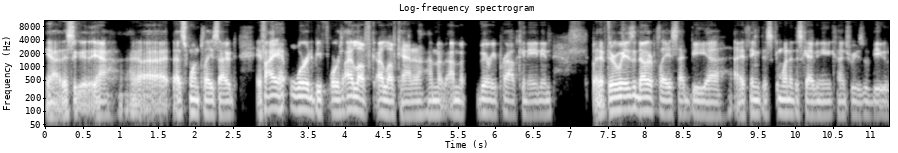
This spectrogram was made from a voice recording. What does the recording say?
yeah, this yeah, uh, that's one place I would if I were to be forced. I love I love Canada. I'm a, I'm a very proud Canadian. But if there was another place, I'd be. Uh, I think this one of the Scandinavian countries would be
